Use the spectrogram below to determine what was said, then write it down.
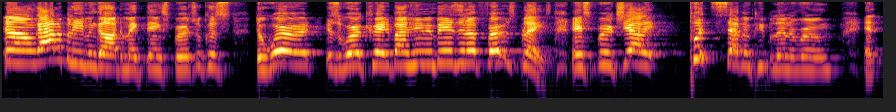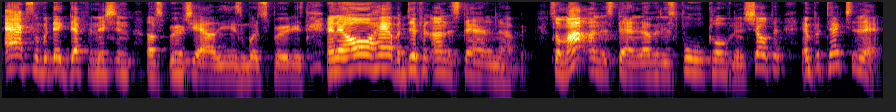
You don't gotta believe in God to make things spiritual because the word is a word created by human beings in the first place. And spirituality put seven people in the room and ask them what their definition of spirituality is and what spirit is. And they all have a different understanding of it. So my understanding of it is food, clothing, and shelter and protection of that.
